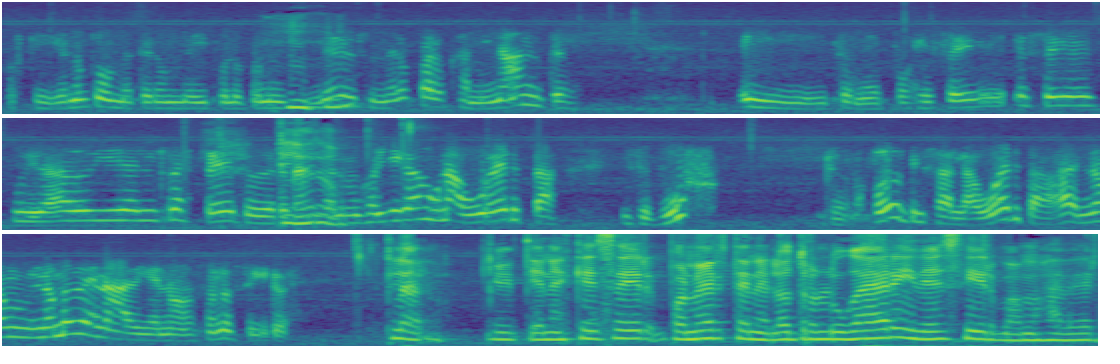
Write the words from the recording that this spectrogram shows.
porque yo no puedo meter un vehículo por un sendero, el sendero para los caminantes y tener pues ese, ese cuidado y el respeto. De repente a lo mejor llegas a una huerta y dices, uff, yo no puedo pisar la huerta, no, no me ve nadie, no, eso no sirve. Claro, y tienes que ser ponerte en el otro lugar y decir, vamos a ver,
